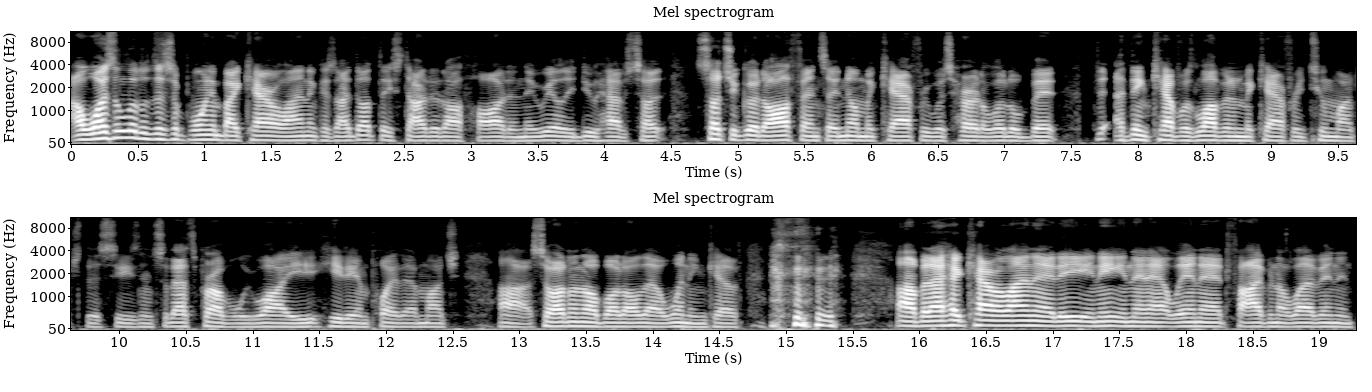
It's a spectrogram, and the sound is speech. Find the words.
I was a little disappointed by Carolina because I thought they started off hard and they really do have su- such a good offense. I know McCaffrey was hurt a little bit. Th- I think Kev was loving McCaffrey too much this season, so that's probably why he, he didn't play that much. Uh, so I don't know about all that winning, Kev. uh, but I had Carolina at eight and eight, and then Atlanta at five and eleven. And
